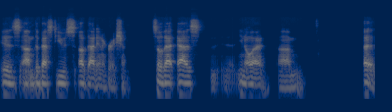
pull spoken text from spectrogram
is um, the best use of that integration so that as you know a, um, a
